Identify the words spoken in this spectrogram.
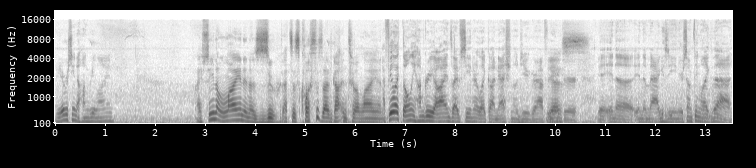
Have you ever seen a hungry lion? I've seen a lion in a zoo. That's as close as I've gotten to a lion. I feel like the only hungry lions I've seen are like on National Geographic Yes. or in a in a magazine or something like that.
